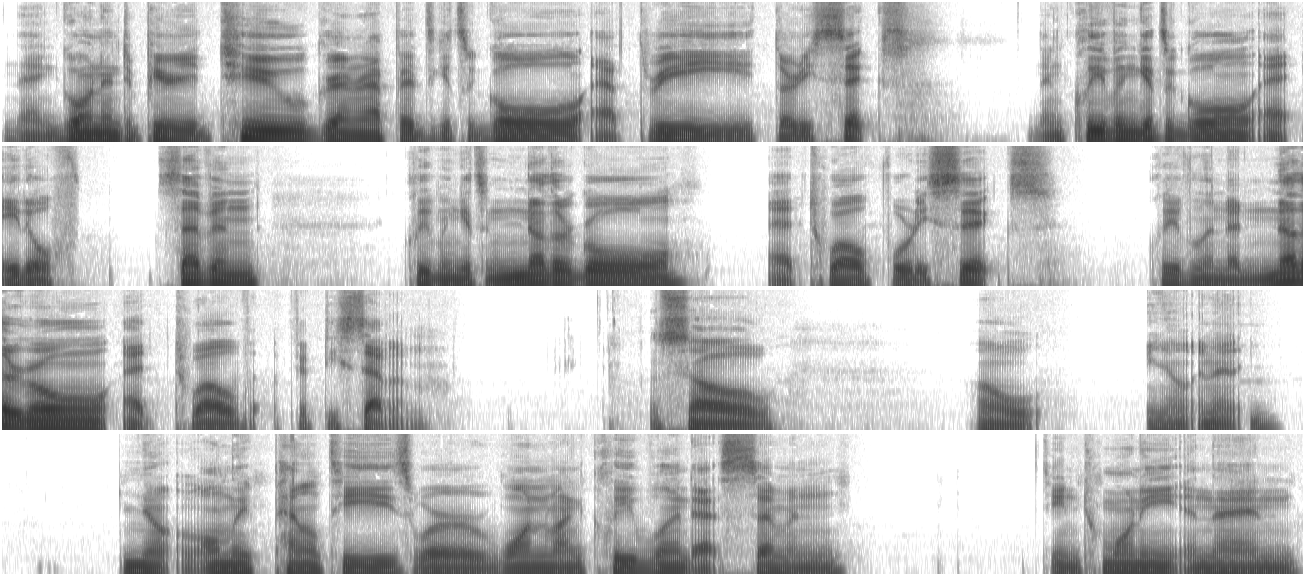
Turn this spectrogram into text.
And then going into period two, Grand Rapids gets a goal at 336. Then Cleveland gets a goal at 807. Cleveland gets another goal at 1246. Cleveland another goal at 1257. So, oh, you know, and it, you know, only penalties were one on Cleveland at 1720, and then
